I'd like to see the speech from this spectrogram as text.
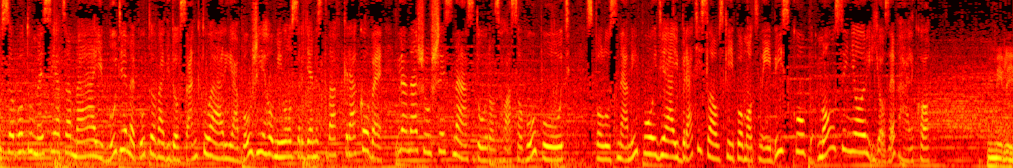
sobotu mesiaca máj budeme putovať do Sanktuária Božieho milosrdenstva v Krakove na našu 16. rozhlasovú púť. Spolu s nami pôjde aj bratislavský pomocný biskup Monsignor Jozef Halko. Milí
